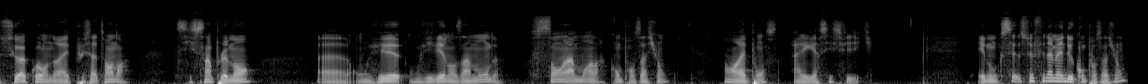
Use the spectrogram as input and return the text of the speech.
ce à quoi on aurait pu s'attendre si simplement euh, on, vivait, dans un monde sans la moindre compensation en réponse à l'exercice physique. Et donc ce phénomène de compensation,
